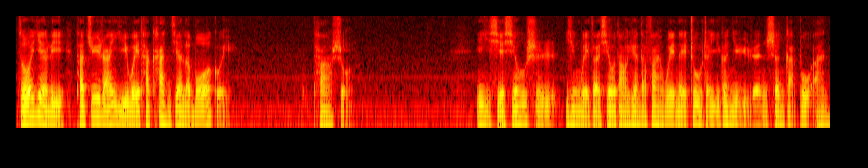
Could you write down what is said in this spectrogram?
昨夜里，他居然以为他看见了魔鬼。他说：“一些修士因为在修道院的范围内住着一个女人，深感不安。”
